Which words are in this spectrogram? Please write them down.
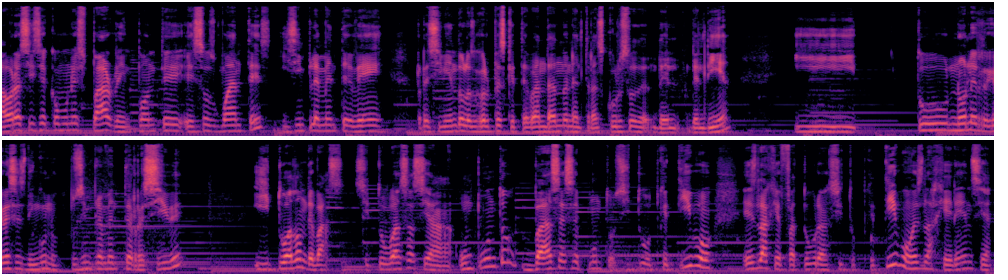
ahora sí sé como un sparring, ponte esos guantes y simplemente ve recibiendo los golpes que te van dando en el transcurso del día y tú no le regreses ninguno, tú simplemente recibe y tú a dónde vas. Si tú vas hacia un punto, vas a ese punto. Si tu objetivo es la jefatura, si tu objetivo es la gerencia,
